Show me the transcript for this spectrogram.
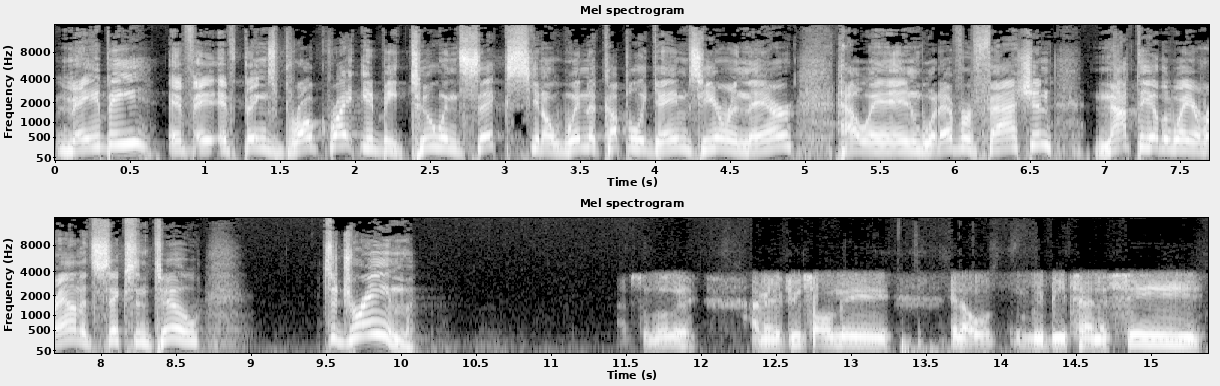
maybe if if things broke right, you'd be two and six. You know, win a couple of games here and there. How in whatever fashion, not the other way around. It's six and two. It's a dream. Absolutely. I mean, if you told me, you know, we beat Tennessee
